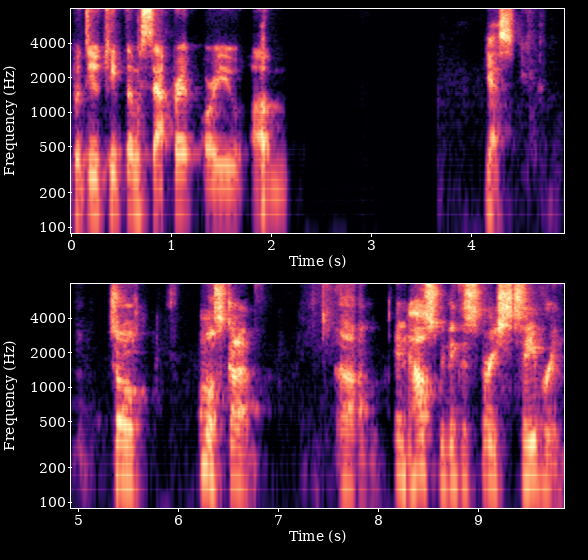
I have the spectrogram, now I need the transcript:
But do you keep them separate, or you? Oh. Um, yes, so almost kind of um, in house. We think this is very savory.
